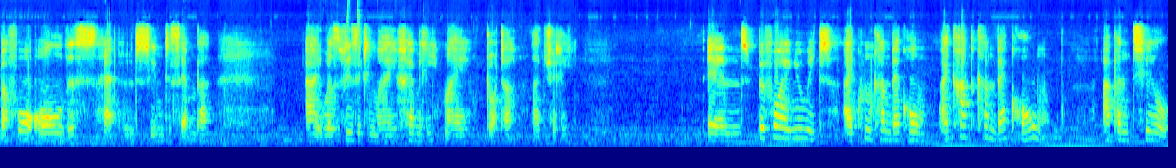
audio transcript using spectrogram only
before all this happened in December. I was visiting my family, my daughter actually. And before I knew it, I couldn't come back home. I can't come back home up until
